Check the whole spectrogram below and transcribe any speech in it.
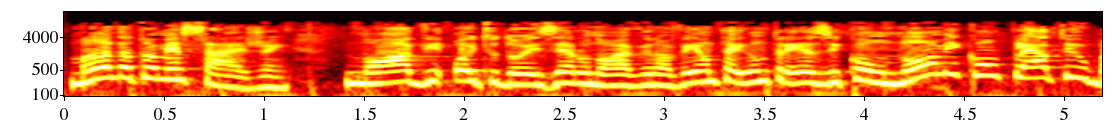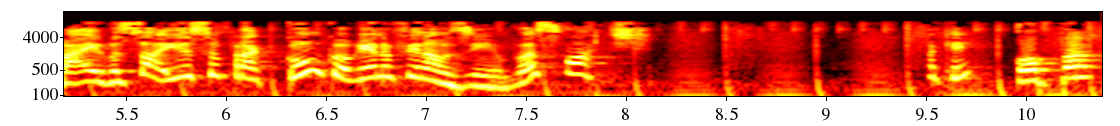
Manda tua mensagem. 982099113 com o nome completo e o bairro. Só isso para concorrer no finalzinho. Boa sorte. Ok? Opa,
